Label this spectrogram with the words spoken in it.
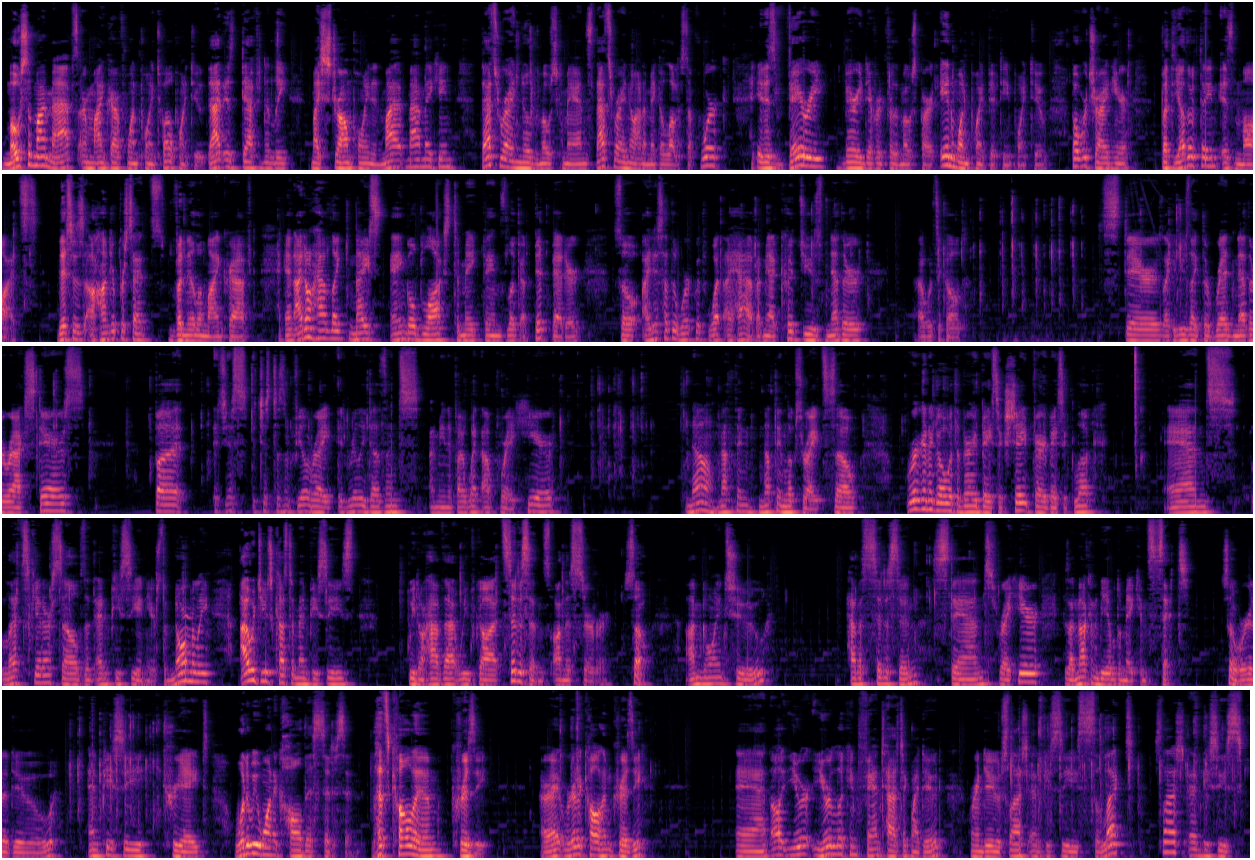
Most of my maps are Minecraft 1.12.2. That is definitely my strong point in my map making. That's where I know the most commands. That's where I know how to make a lot of stuff work. It is very, very different for the most part in 1.15.2, but we're trying here. But the other thing is mods. This is 100% vanilla Minecraft, and I don't have like nice angle blocks to make things look a bit better. So I just have to work with what I have. I mean, I could use nether, uh, what's it called? Stairs. I could use like the red netherrack stairs, but it just it just doesn't feel right. It really doesn't. I mean, if I went up right here, no, nothing nothing looks right. So we're gonna go with a very basic shape, very basic look, and let's get ourselves an NPC in here. So normally I would use custom NPCs. We don't have that. We've got citizens on this server. So I'm going to have a citizen stand right here because I'm not going to be able to make him sit. So we're going to do NPC create. What do we want to call this citizen? Let's call him Crizzy. All right, we're gonna call him Crizzy. And oh, you're you're looking fantastic, my dude. We're gonna do slash NPC select slash NPC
